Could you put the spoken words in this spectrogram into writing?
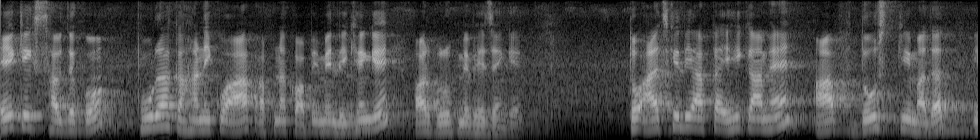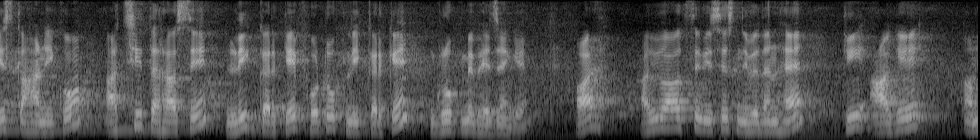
एक एक शब्द को, पूरा कहानी को आप अपना कॉपी में लिखेंगे और ग्रुप में भेजेंगे। तो आज के लिए आपका यही काम है, आप दोस्त की मदद इस कहानी को अच्छी तरह से लिख करके फ़ोटो क्लिक करके ग्रुप में भेजेंगे। और अभिभावक से विशेष निवेदन है कि आगे हम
